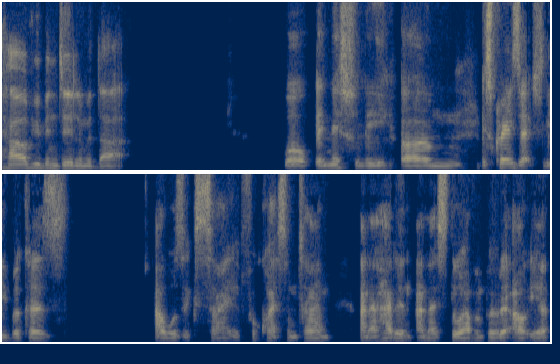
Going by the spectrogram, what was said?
how have you been dealing with that? Well, initially, um, it's crazy actually because I was excited for quite some time, and I hadn't, and I still haven't put it out yet.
